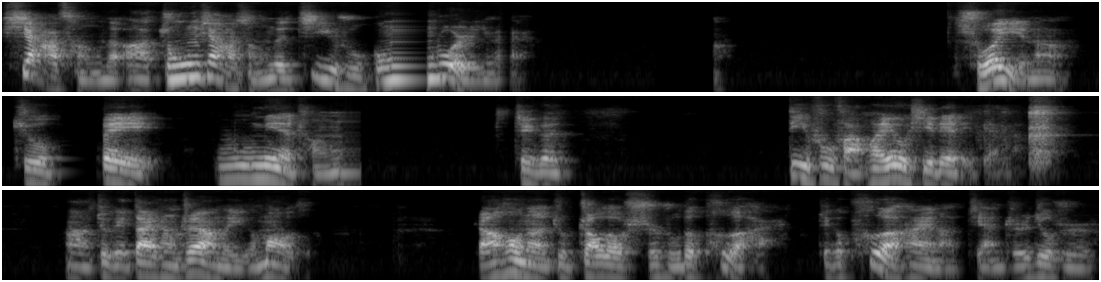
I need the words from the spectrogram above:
下层的啊中下层的技术工作人员，所以呢就被污蔑成。这个地富反坏右系列里边的啊，就给戴上这样的一个帽子，然后呢，就遭到十足的迫害。这个迫害呢，简直就是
